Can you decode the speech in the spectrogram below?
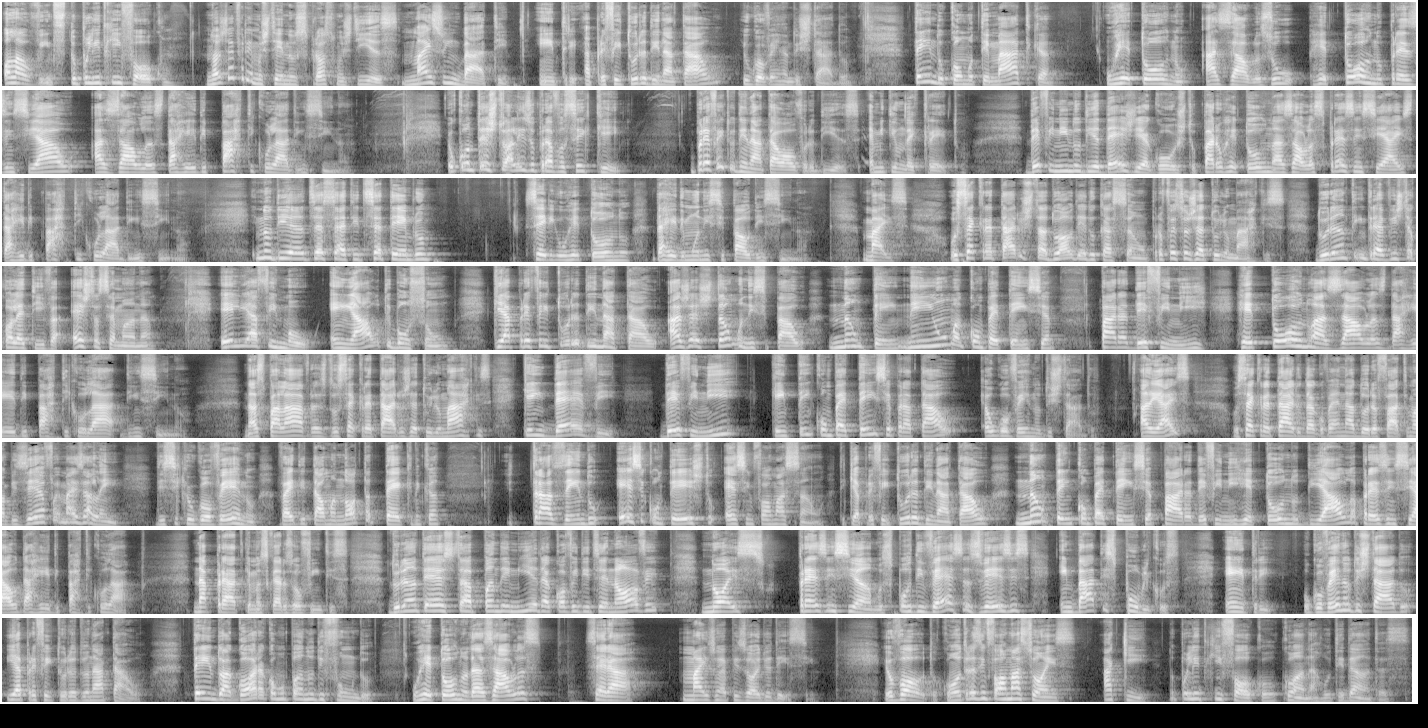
Olá, ouvintes do Política em Foco. Nós deveremos ter nos próximos dias mais um embate entre a Prefeitura de Natal e o governo do Estado, tendo como temática o retorno às aulas, o retorno presencial às aulas da rede particular de ensino. Eu contextualizo para você que o prefeito de Natal, Álvaro Dias, emitiu um decreto definindo o dia 10 de agosto para o retorno às aulas presenciais da rede particular de ensino. E no dia 17 de setembro seria o retorno da rede municipal de ensino. Mas o secretário estadual de Educação, professor Getúlio Marques, durante entrevista coletiva esta semana, ele afirmou em alto e bom som que a Prefeitura de Natal, a gestão municipal, não tem nenhuma competência para definir retorno às aulas da rede particular de ensino. Nas palavras do secretário Getúlio Marques, quem deve definir, quem tem competência para tal, é o governo do Estado. Aliás, o secretário da governadora Fátima Bezerra foi mais além. Disse que o governo vai editar uma nota técnica trazendo esse contexto, essa informação de que a Prefeitura de Natal não tem competência para definir retorno de aula presencial da rede particular. Na prática, meus caros ouvintes, durante esta pandemia da Covid-19, nós presenciamos por diversas vezes embates públicos entre o governo do estado e a Prefeitura do Natal. Tendo agora como pano de fundo o retorno das aulas, será mais um episódio desse. Eu volto com outras informações aqui no Política em Foco com Ana Ruth Dantas.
